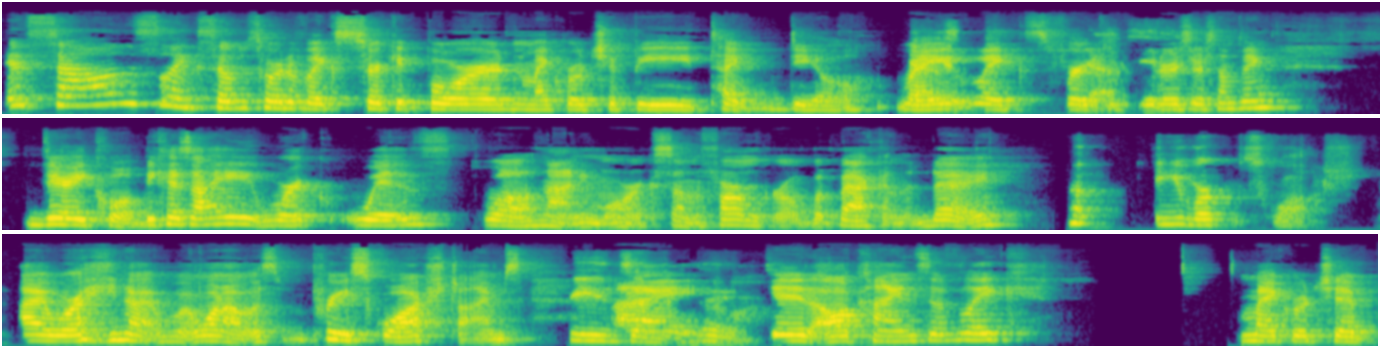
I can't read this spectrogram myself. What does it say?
it sounds like some sort of like circuit board microchippy type deal, right? Yes. Like for computers or something. Very cool because I work with well, not anymore because I'm a farm girl, but back in the day, you work with squash I work. You know, when I was pre-squash times, seeds I did all kinds of like microchip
